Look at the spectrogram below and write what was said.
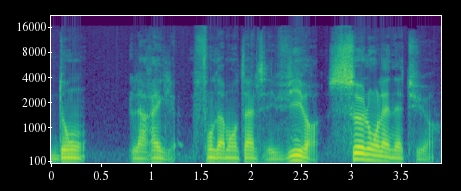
dont la règle fondamentale, c'est vivre selon la nature.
